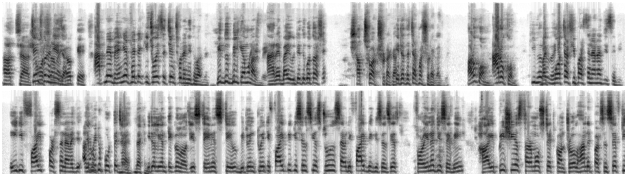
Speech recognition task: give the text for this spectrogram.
আচ্ছা Change করে নিয়ে যান। ওকে আপনি ভেঙে ফেটে কিছু হয়েছে চেঞ্জ করে নিতে পারবেন। বিদ্যুৎ বিল কেমন আসবে? আরে ভাই ওইটাতে কত আসে? সাতশো আটশো টাকা। এটাতে চার পাঁচশো টাকা আসবে। আরও কম? আরও কম। কীভাবে পঁচাশি percent energy saving eighty five percent energy আমি এবং- একটু পড়তে চাই। technology stainless steel between 25 degrees Celsius to 75 degrees Celsius for energy saving, high precious thermostat control, 100% safety,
